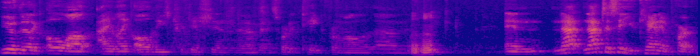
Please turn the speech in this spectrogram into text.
you know, they're like, oh, I'll, I like all these traditions, and I'm going to sort of take from all of them. And, Mhm. like, and not not to say you can't impart,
